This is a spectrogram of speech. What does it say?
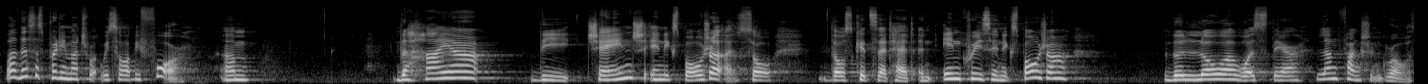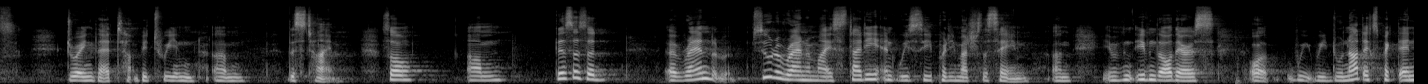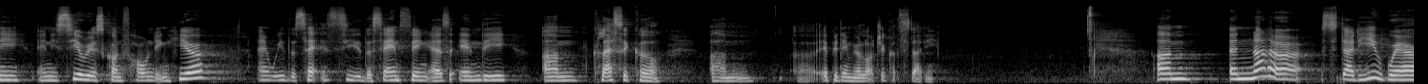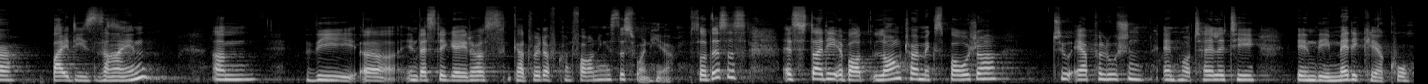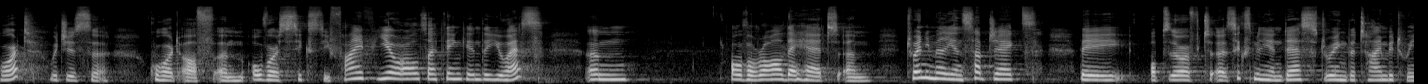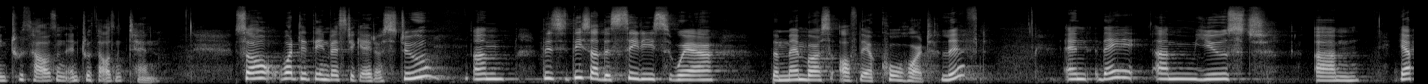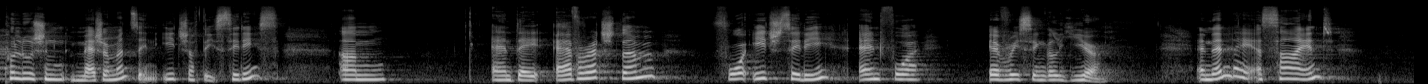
Well, this is pretty much what we saw before. Um, the higher the change in exposure, uh, so those kids that had an increase in exposure, the lower was their lung function growth during that between um, this time. So um, this is a a random, pseudo-randomized study, and we see pretty much the same. Um, even, even, though there's, or we, we do not expect any, any serious confounding here, and we the see the same thing as in the um, classical um, uh, epidemiological study. Um, another study where, by design, um, the uh, investigators got rid of confounding is this one here. So this is a study about long-term exposure to air pollution and mortality in the Medicare cohort, which is a cohort of um, over 65-year-olds, I think, in the US. Um, overall, they had um, 20 million subjects. They observed uh, 6 million deaths during the time between 2000 and 2010. So what did the investigators do? Um, this, these are the cities where the members of their cohort lived. And they um, used um, air pollution measurements in each of these cities. Um, and they averaged them for each city and for every single year. And then they assigned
